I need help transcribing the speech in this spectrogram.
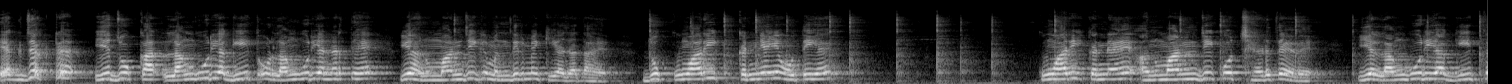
एग्जैक्ट ये जो लांगूरिया गीत और लांगूरिया नृत्य है ये हनुमान जी के मंदिर में किया जाता है। जो कुंवारी कन्याएँ होती है कुंवारी कन्याएँ हनुमान जी को छेड़ते हुए ये लांगूरिया गीत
